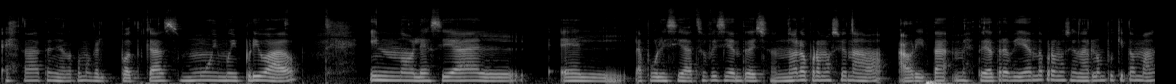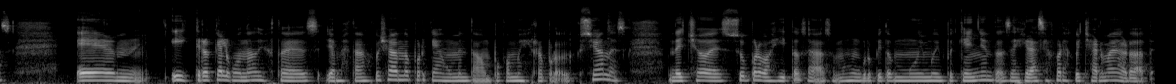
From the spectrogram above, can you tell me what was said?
estaba teniendo como que el podcast muy, muy privado y no le hacía el, la publicidad suficiente, de hecho no lo promocionaba, ahorita me estoy atreviendo a promocionarlo un poquito más. Em, y creo que algunos de ustedes ya me están escuchando porque han aumentado un poco mis reproducciones. De hecho, es súper bajito, o sea, somos un grupito muy, muy pequeño. Entonces, gracias por escucharme, de verdad.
